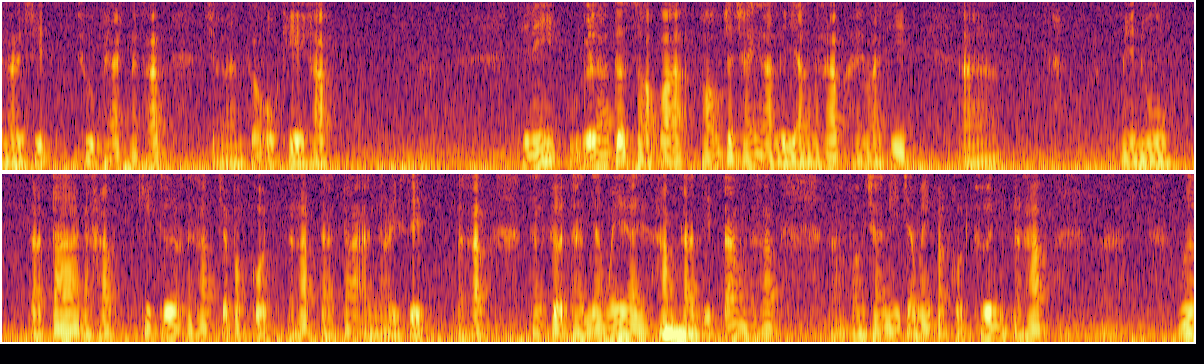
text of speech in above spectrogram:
Analysis to Pack นะครับ จากนั้นก็โอเคครับ ทีนี้เวลาตรวจสอบว่าพร้อมจะใช้งานหรือยังนะครับ ให้มาที่เมนู Data นะครับ คลิกเลือกนะครับจะปรากฏนะครับ Data Analysis นะครับ ถ้าเกิดท่านยังไม่ได้ทำการติดตั้งนะครับ ฟังก์ชันนี้จะไม่ปรากฏขึ้นนะครับ เมื่อ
